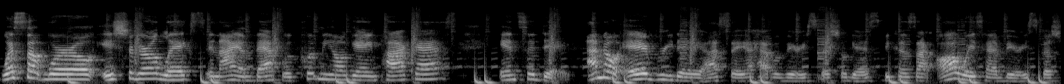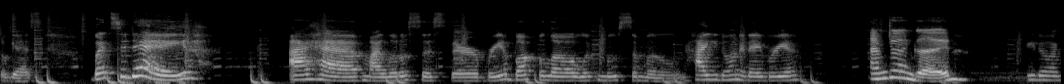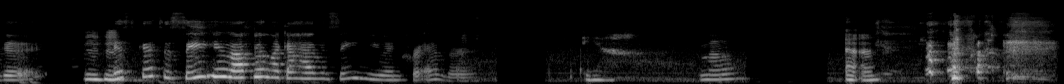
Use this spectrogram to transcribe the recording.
What's up, world? It's your girl Lex, and I am back with Put Me On Game podcast. And today, I know every day I say I have a very special guest because I always have very special guests. But today, I have my little sister, Bria Buffalo with Musa Moon. How you doing today, Bria? I'm doing good. You doing good? Mm-hmm. It's good to see you. I feel like I haven't seen you in forever. Yeah. No? Uh-uh.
